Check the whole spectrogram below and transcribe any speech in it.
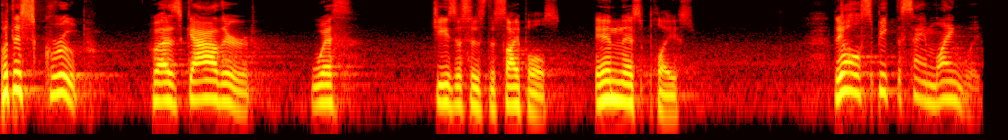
But this group who has gathered with Jesus' disciples in this place, they all speak the same language.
